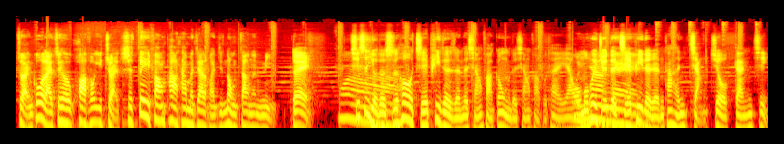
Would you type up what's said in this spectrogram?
转过来，最后画风一转，是对方怕他们家的环境弄脏了你。对，其实有的时候洁癖的人的想法跟我们的想法不太一样，我们会觉得欸。洁癖的人他很讲究干净，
